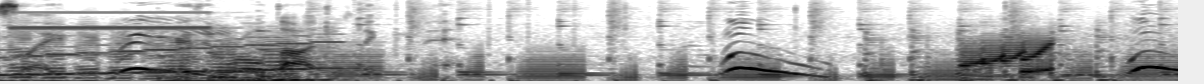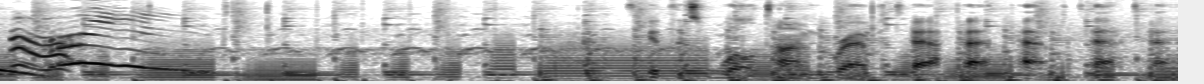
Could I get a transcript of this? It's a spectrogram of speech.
Was like, the roll dodge was like, meh. Let's get this well-timed grab, tap, tap, tap, tap, tap.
